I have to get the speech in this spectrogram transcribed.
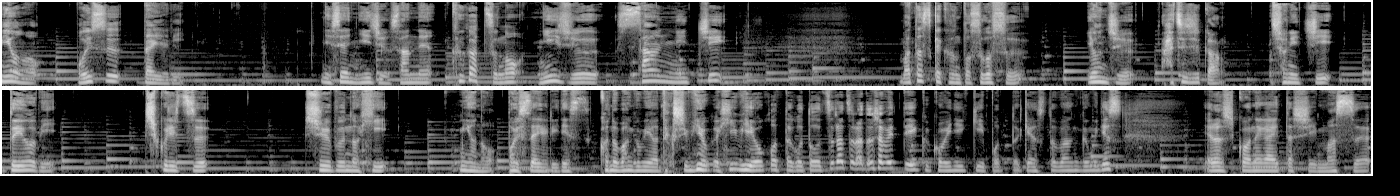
ミオのボイスダイアリー。2023年9月の23日又助君と過ごす48時間初日土曜日祝日秋分の日ミオのボイスダイアリーです。この番組は私ミオが日々起こったことをつらつらと喋っていく恋日記ポッドキャスト番組です。よろしくお願いいたします。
